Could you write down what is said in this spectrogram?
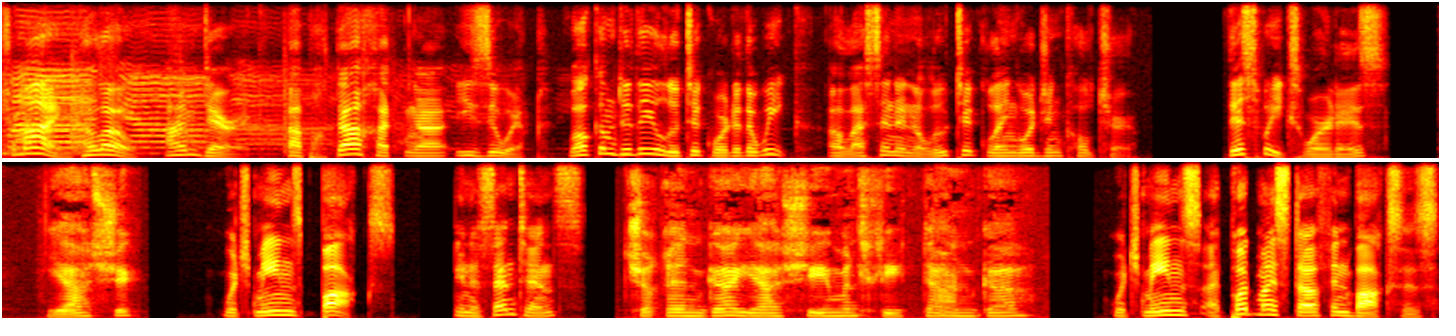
Cama'i, hello, I'm Derek. Welcome to the Alutiiq Word of the Week, a lesson in Alutiiq language and culture. This week's word is, Yashik which means box. In a sentence, Chikenga Yashiman Slitanga which means I put my stuff in boxes.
